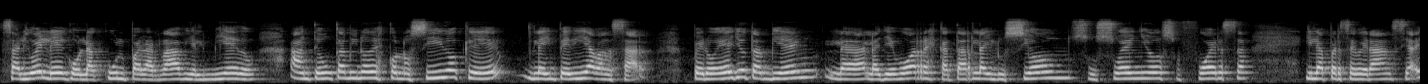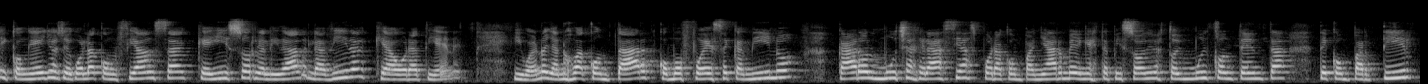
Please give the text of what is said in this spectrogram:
Salió el ego, la culpa, la rabia, el miedo ante un camino desconocido que le impedía avanzar, pero ello también la, la llevó a rescatar la ilusión, sus sueños, su fuerza y la perseverancia, y con ellos llegó la confianza que hizo realidad la vida que ahora tiene. Y bueno, ya nos va a contar cómo fue ese camino. Carol, muchas gracias por acompañarme en este episodio. Estoy muy contenta de compartir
